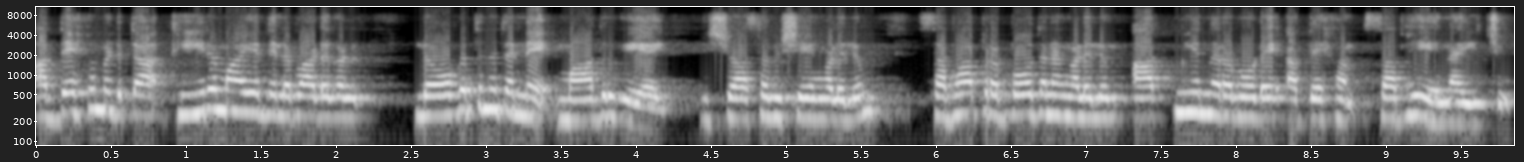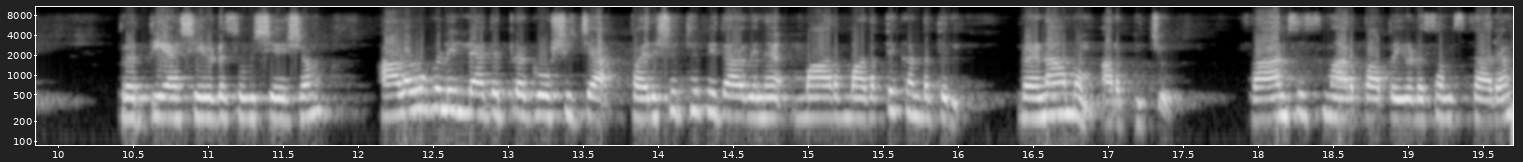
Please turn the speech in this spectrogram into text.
അദ്ദേഹം എടുത്ത ധീരമായ നിലപാടുകൾ ലോകത്തിന് തന്നെ മാതൃകയായി. വിശ്വാസ വിഷയങ്ങളിലും സഭാ പ്രബോധനങ്ങളിലും ആത്മീയ നിറവോടെ അദ്ദേഹം സഭയെ നയിച്ചു. പ്രത്യാശയുടെ സുവിശേഷം അളവുകളില്ലാതെ പ്രഘോഷിച്ച പരിശുദ്ധ പിതാവിന് മാർ മടത്തിക്കണ്ടത്തിൽ പ്രണാമം അർപ്പിച്ചു. ഫ്രാൻസിസ് മാർപ്പാപ്പയുടെ സംസ്കാരം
